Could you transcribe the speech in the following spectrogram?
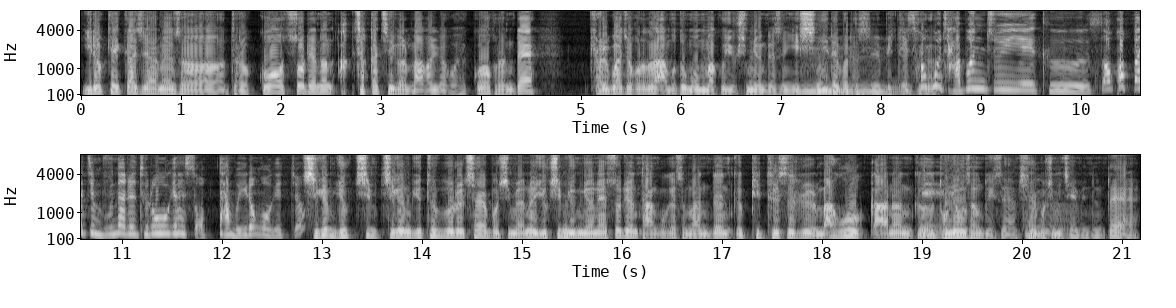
이렇게까지 하면서 들었고 소련은 악착같이 이걸 막으려고 했고 그런데 결과적으로는 아무도 못 막고 60년대에서 이게 신이 돼 버렸어요 음, 이 비틀즈가. 서구 자본주의의 그 썩어 빠진 문화를 들어오게 할 수 없다 뭐 이런 거겠죠? 지금 60 지금 유튜브를 찾아 보시면은 66년에 소련 당국에서 만든 그 비틀스를 마구 까는 그 네. 동영상도 있어요. 찾아 보시면 재밌는데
